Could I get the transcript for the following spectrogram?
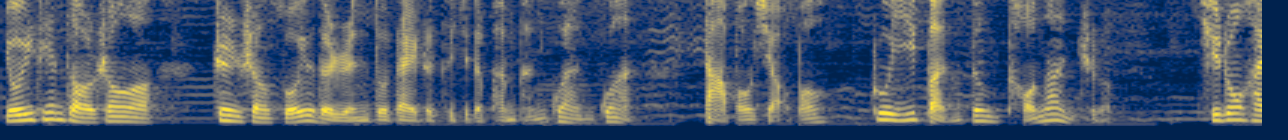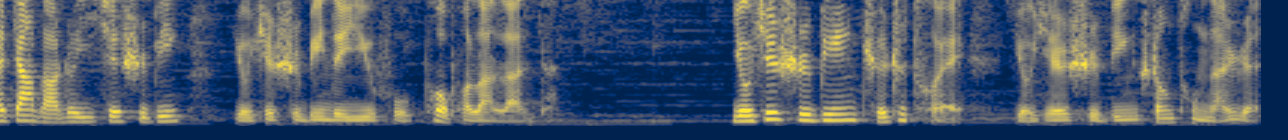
有一天早上啊，镇上所有的人都带着自己的盆盆罐罐、大包小包、桌椅板凳逃难去了，其中还夹杂着一些士兵。有些士兵的衣服破破烂烂的，有些士兵瘸着腿，有些士兵伤痛难忍，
